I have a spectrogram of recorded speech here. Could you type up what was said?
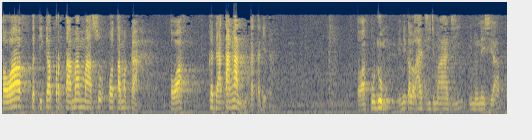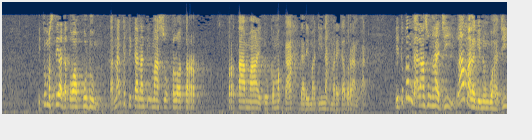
Tawaf ketika pertama masuk kota Mekah. Tawaf kedatangan kata kita. Tawaf kudum. Ini kalau haji jemaah haji Indonesia itu mesti ada tawaf kudum. Karena ketika nanti masuk kloter pertama itu ke Mekah dari Madinah mereka berangkat. Itu kan nggak langsung haji, lama lagi nunggu haji.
